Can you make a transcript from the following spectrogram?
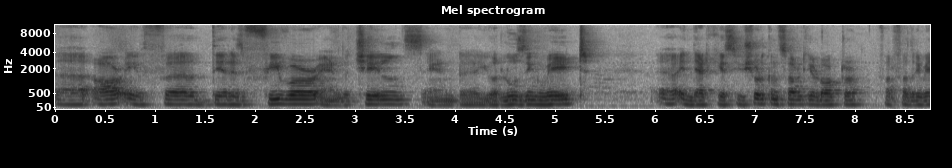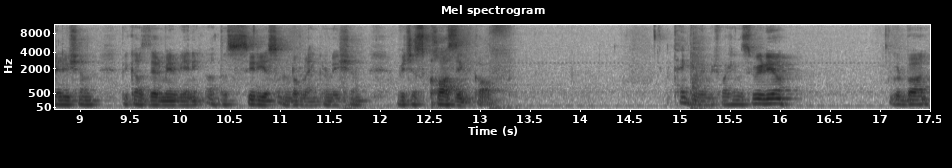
uh, or if uh, there is a fever and the chills and uh, you are losing weight in that case you should consult your doctor for further evaluation because there may be any other serious underlying condition which is causing cough thank you very much for watching this video Goodbye.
